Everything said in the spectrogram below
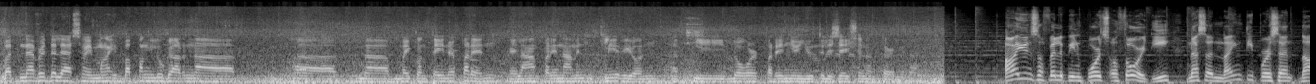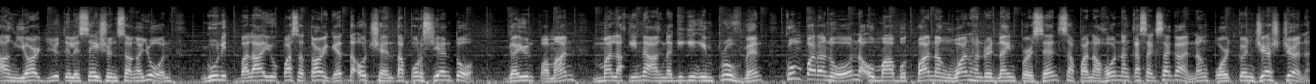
But nevertheless, may mga iba pang lugar na ah, na may container pa rin. Kailangan pa rin namin i-clear yon at i-lower pa rin yung utilization ng terminal. Ayon sa Philippine Ports Authority, nasa 90% na ang yard utilization sa ngayon, ngunit balayo pa sa target na 80%. Gayunpaman, malaki na ang nagiging improvement kumpara noon na umabot pa ng 109% sa panahon ng kasagsagan ng port congestion.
